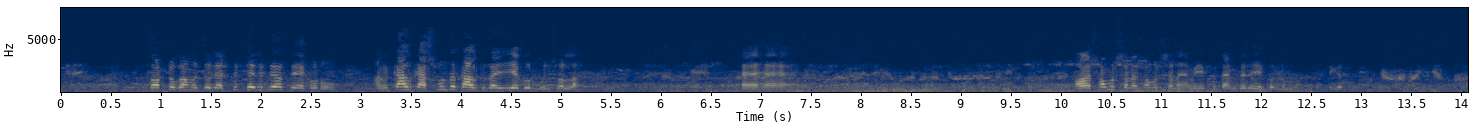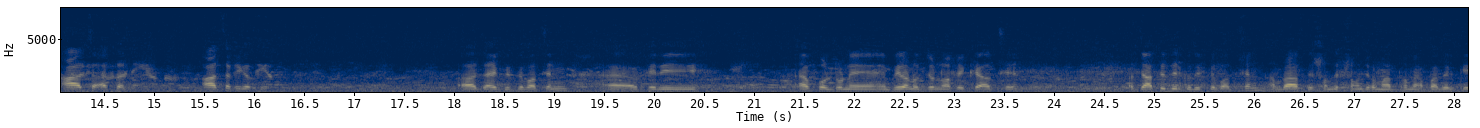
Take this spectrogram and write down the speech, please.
চট্টগ্রামে চলে আসছি ফেরিতে আছে এখনও। আমি কালকে আসব তো কালকে যাই ইয়ে করব ইনশাল্লাহ। হ্যাঁ হ্যাঁ হ্যাঁ। আমার সমস্যা নাই সমস্যা নাই আমি একটু টাইম করে ইয়ে করে নেব ঠিক আছে? আচ্ছা আচ্ছা আচ্ছা ঠিক আছে। যাই হোক দেখতে পাচ্ছেন ফেরি আহ, পল্টনে বেরানোর জন্য অপেক্ষা আছে। যাত্রীদেরকে দেখতে পাচ্ছেন। আমরা আজকে সন্দেশ সমাজের মাধ্যমে আপনাদেরকে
